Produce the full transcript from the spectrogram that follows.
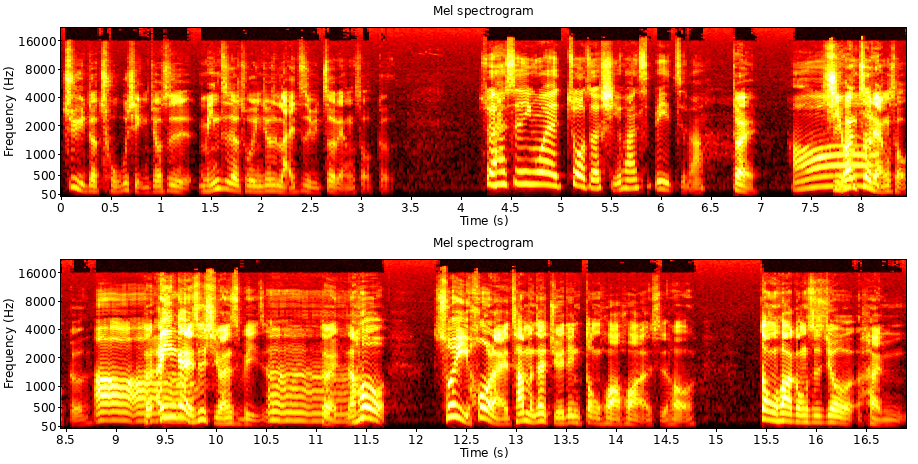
剧的雏形，就是名字的雏形，就是来自于这两首歌。所以他是因为作者喜欢 Speeds 吗？对，哦，喜欢这，两首歌，哦哦哦，对，啊，应该也是，喜欢 Speed，嗯嗯嗯，对。嗯然后，所以后来他们在决定动画化的时候，动画公司就很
